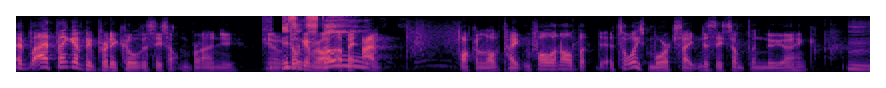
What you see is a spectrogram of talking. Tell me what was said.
It, I think it'd be pretty cool to see something brand new. You know, don't get me wrong. I mean, still- I fucking love Titanfall and all, but it's always more exciting to see something new. I think. Hmm.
